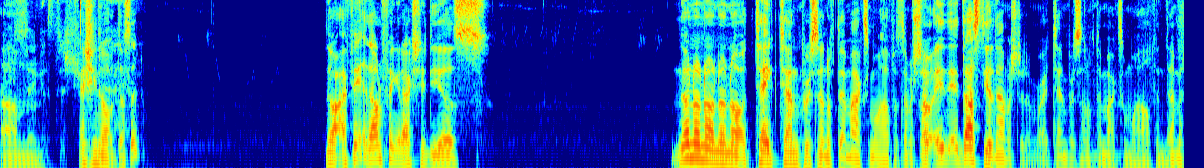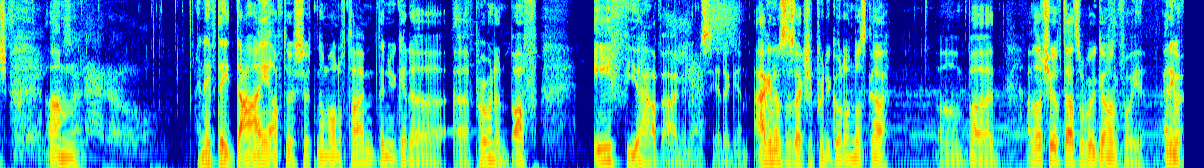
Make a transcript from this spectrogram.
Um, actually, no, does it? No, I think I don't think it actually deals. No, no, no, no, no. Take 10% of their maximum health as damage. So it, it, does deal damage to them, right? 10% of their maximum health and damage. Um, and if they die after a certain amount of time, then you get a, a permanent buff. If you have Aghanims, yet again. Aghanims is actually pretty good on this guy. Um, but I'm not sure if that's what we're going for here. Anyway,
